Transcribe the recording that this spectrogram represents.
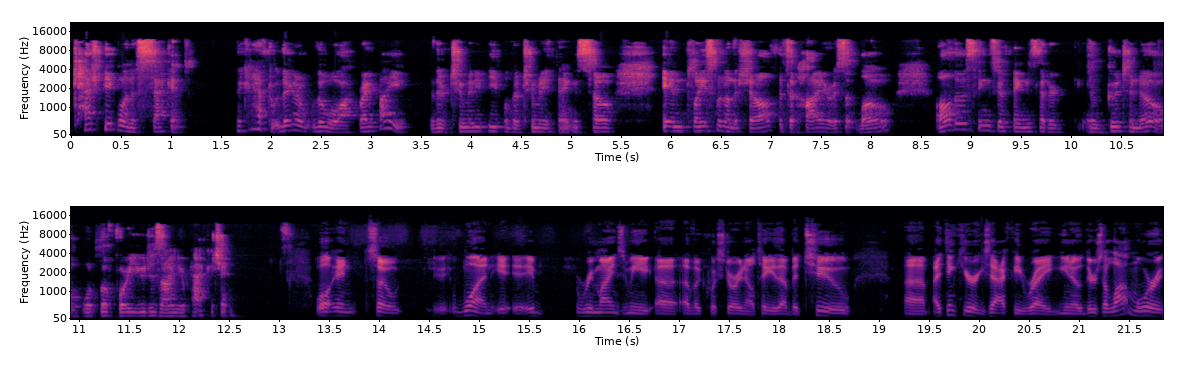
catch people in a second. They're gonna have to. They're gonna. They'll walk right by you. There are too many people. There are too many things. So, in placement on the shelf, is it high or is it low? All those things are things that are, are good to know before you design your packaging. Well, and so one, it, it reminds me uh, of a quick story, and I'll tell you that. But two, uh, I think you're exactly right. You know, there's a lot more.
